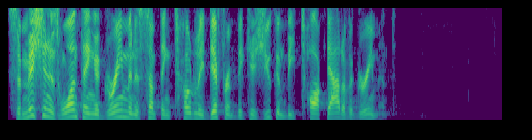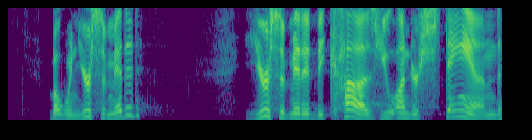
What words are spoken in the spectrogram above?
Submission is one thing, agreement is something totally different because you can be talked out of agreement. But when you're submitted, you're submitted because you understand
